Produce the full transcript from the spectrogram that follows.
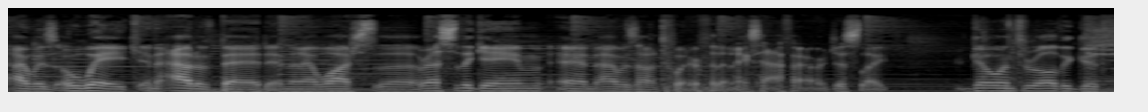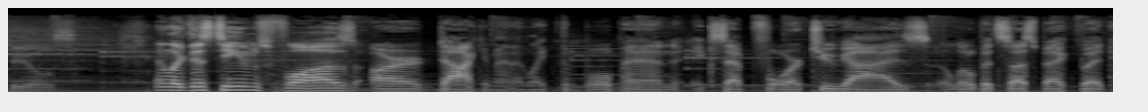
I was awake and out of bed, and then I watched the rest of the game, and I was on Twitter for the next half hour, just like going through all the good feels. And like this team's flaws are documented, like the bullpen, except for two guys, a little bit suspect. But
